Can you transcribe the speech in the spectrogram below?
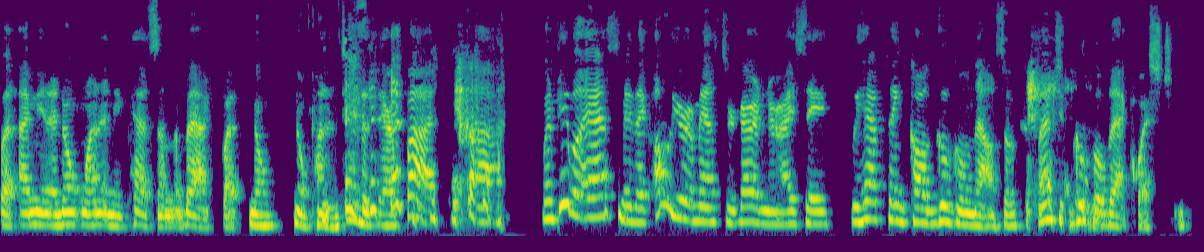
but I mean, I don't want any pats on the back, but no, no pun intended there. but uh, when people ask me, like, "Oh, you're a master gardener," I say we have a thing called Google now. So why don't you Google that question?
